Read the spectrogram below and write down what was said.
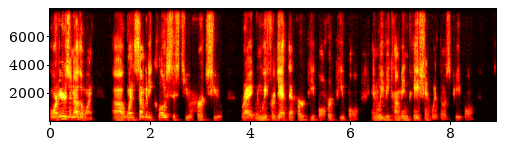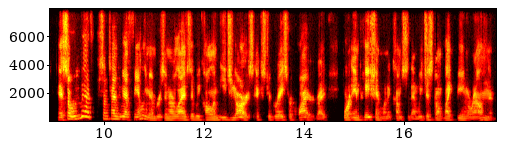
or here's another one uh, when somebody closest to you hurts you right? When we forget that hurt people hurt people and we become impatient with those people. And so we have sometimes we have family members in our lives that we call them egrs extra grace required right? We're impatient when it comes to them. We just don't like being around them.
